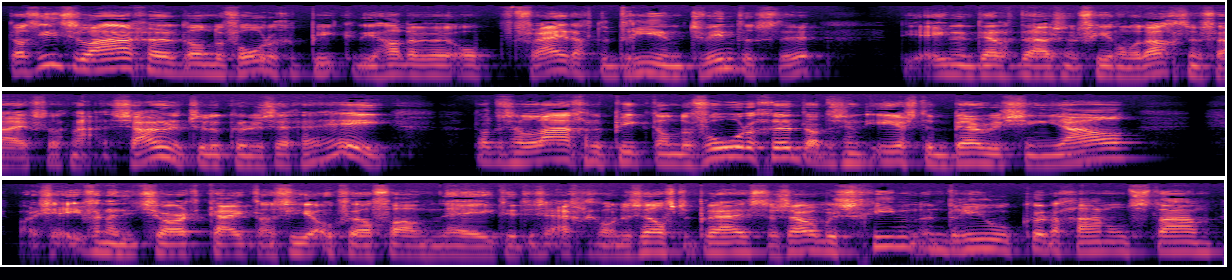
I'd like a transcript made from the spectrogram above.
Dat is iets lager dan de vorige piek. Die hadden we op vrijdag de 23ste, die 31.458. Nou, zou je natuurlijk kunnen zeggen, hé, hey, dat is een lagere piek dan de vorige. Dat is een eerste bearish signaal. Maar als je even naar die chart kijkt, dan zie je ook wel van, nee, dit is eigenlijk gewoon dezelfde prijs. Er zou misschien een driehoek kunnen gaan ontstaan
